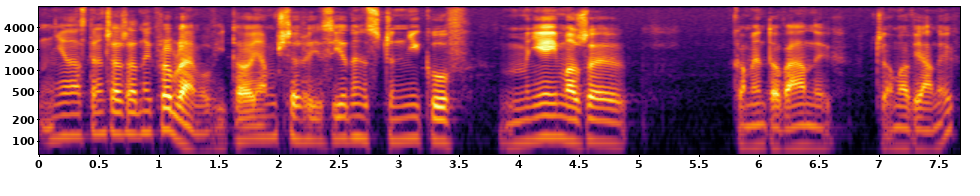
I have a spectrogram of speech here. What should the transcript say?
nie nastręcza żadnych problemów. I to ja myślę, że jest jeden z czynników mniej może komentowanych czy omawianych,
